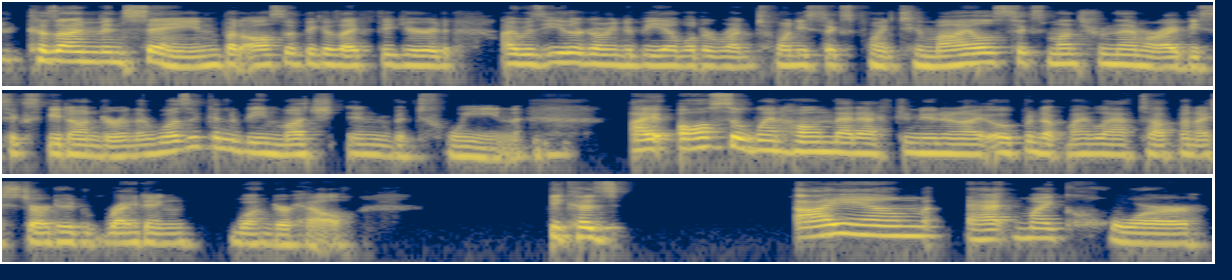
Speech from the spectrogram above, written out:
because I'm insane, but also because I figured I was either going to be able to run 26.2 miles six months from them or I'd be six feet under, and there wasn't going to be much in between. I also went home that afternoon and I opened up my laptop and I started writing Wonderhell because I am at my core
